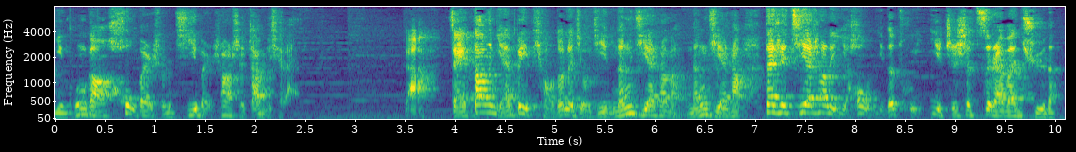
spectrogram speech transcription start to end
尹洪刚后半生基本上是站不起来了啊！在当年被挑断了脚筋，能接上吗？能接上，但是接上了以后，你的腿一直是自然弯曲的，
